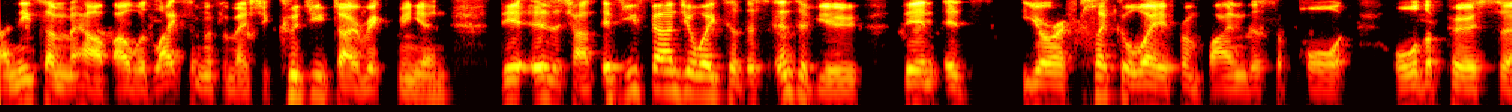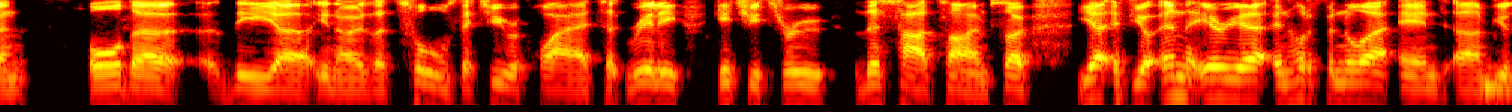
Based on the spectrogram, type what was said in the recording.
I need some help. I would like some information. Could you direct me in? There is a chance. If you found your way to this interview, then it's you're a click away from finding the support or the person or the the uh, you know the tools that you require to really get you through this hard time. So yeah, if you're in the area in Horowhenua and um, you're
